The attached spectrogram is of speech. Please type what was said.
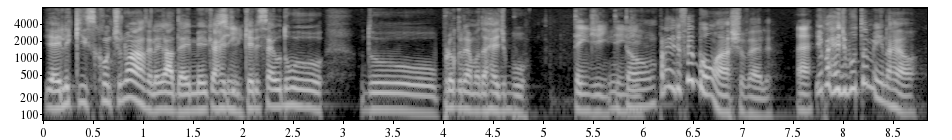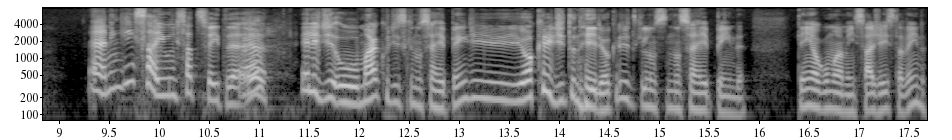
E aí ele quis continuar, tá ligado? Aí meio que, a Red- Sim. que ele saiu do, do programa da Red Bull. Entendi, entendi. Então, pra ele foi bom, acho, velho. É. E pra Red Bull também, na real. É, ninguém saiu insatisfeito. né? É. Ele, o Marco disse que não se arrepende e eu acredito nele. Eu acredito que ele não, se- não se arrependa. Tem alguma mensagem aí, você tá vendo?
